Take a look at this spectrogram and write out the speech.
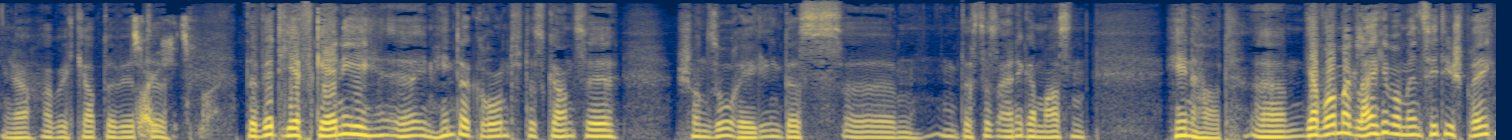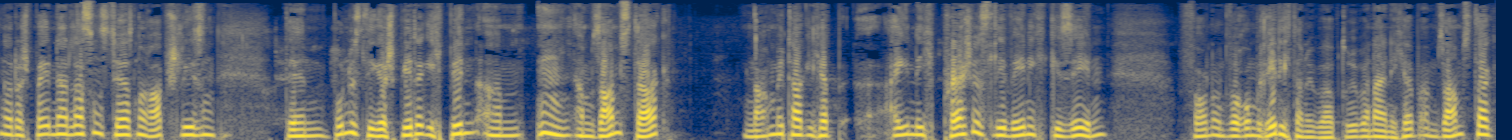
Ja, aber ich glaube, da wird, äh, da wird Jevgeny äh, im Hintergrund das Ganze schon so regeln, dass, ähm, dass das einigermaßen hinhaut. Ähm, ja, wollen wir gleich über Man City sprechen oder später? Na, lass uns zuerst noch abschließen den Bundesligaspieltag. Ich bin am, am Samstag Nachmittag, ich habe eigentlich preciously wenig gesehen von und warum rede ich dann überhaupt drüber? Nein, ich habe am Samstag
